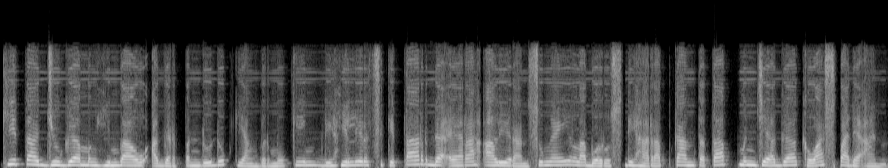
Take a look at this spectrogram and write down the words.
Kita juga menghimbau agar penduduk yang bermukim di hilir sekitar daerah aliran sungai Laborus diharapkan tetap menjaga kewaspadaan.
